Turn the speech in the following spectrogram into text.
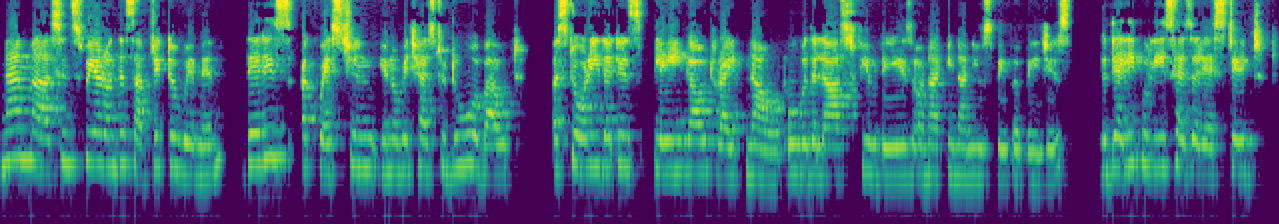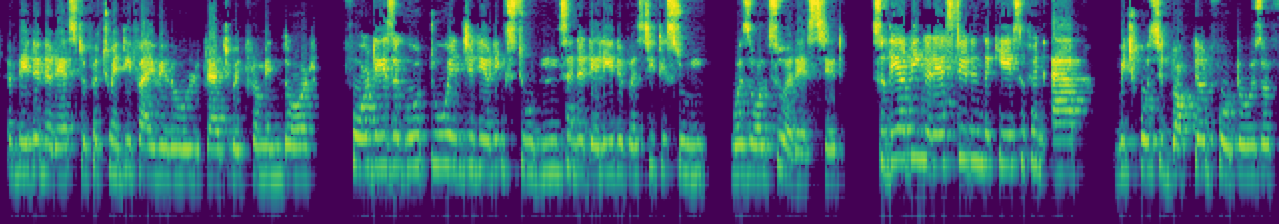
Ma'am, uh, since we are on the subject of women, there is a question, you know, which has to do about a story that is playing out right now over the last few days on our, in our newspaper pages. The Delhi police has arrested, made an arrest of a 25 year old graduate from Indore. Four days ago, two engineering students and a Delhi University student was also arrested. So they are being arrested in the case of an app which posted doctored photos of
